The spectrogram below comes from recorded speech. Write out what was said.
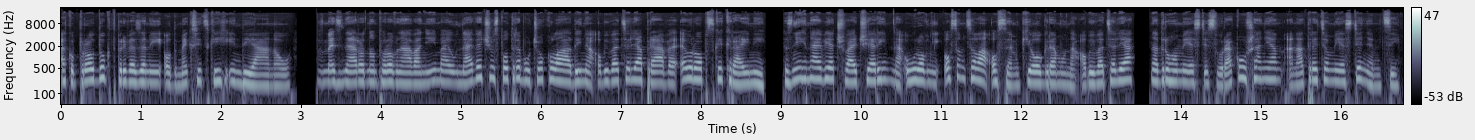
ako produkt privezený od mexických indiánov. V medzinárodnom porovnávaní majú najväčšiu spotrebu čokolády na obyvateľia práve európske krajiny. Z nich najviac Švajčiari na úrovni 8,8 kg na obyvateľia, na druhom mieste sú Rakúšania a na treťom mieste Nemci.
